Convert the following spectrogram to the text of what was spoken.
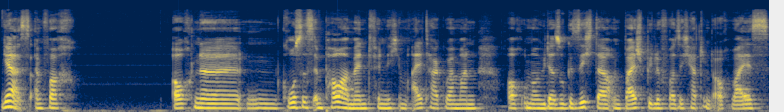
ja, ist einfach auch eine, ein großes Empowerment, finde ich, im Alltag, weil man auch immer wieder so Gesichter und Beispiele vor sich hat und auch weiß,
